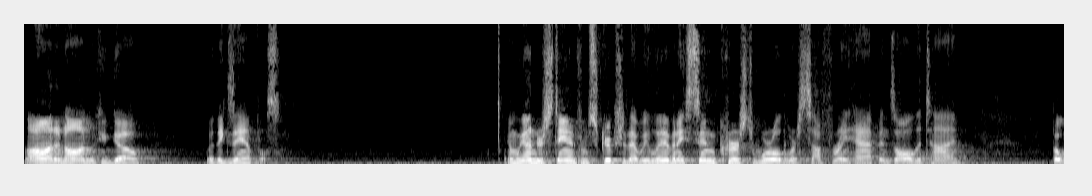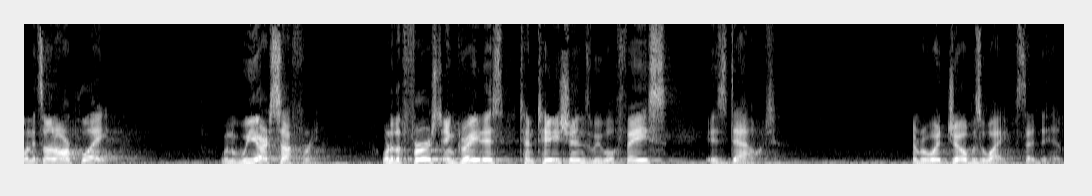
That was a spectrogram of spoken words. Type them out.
On and on we could go with examples. And we understand from Scripture that we live in a sin cursed world where suffering happens all the time. But when it's on our plate, when we are suffering, one of the first and greatest temptations we will face is doubt. Remember what Job's wife said to him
